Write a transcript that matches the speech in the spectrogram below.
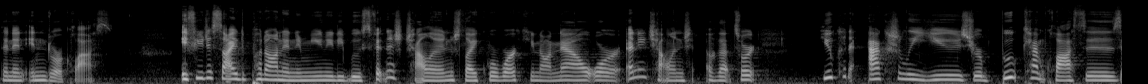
than an indoor class. If you decide to put on an immunity boost fitness challenge like we're working on now or any challenge of that sort, you could actually use your boot camp classes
